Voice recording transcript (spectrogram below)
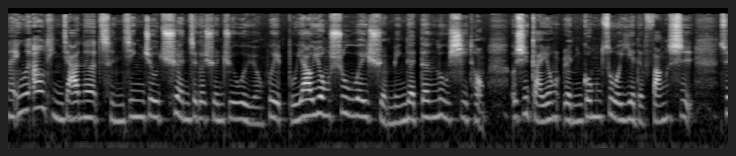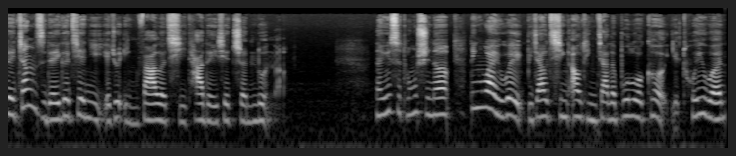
那因为奥廷加呢，曾经就劝这个选举委员会不要用数位选民的登录系统，而是改用人工作业的方式，所以这样子的一个建议也就引发了其他的一些争论了。那与此同时呢，另外一位比较亲奥廷加的布洛克也推文，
